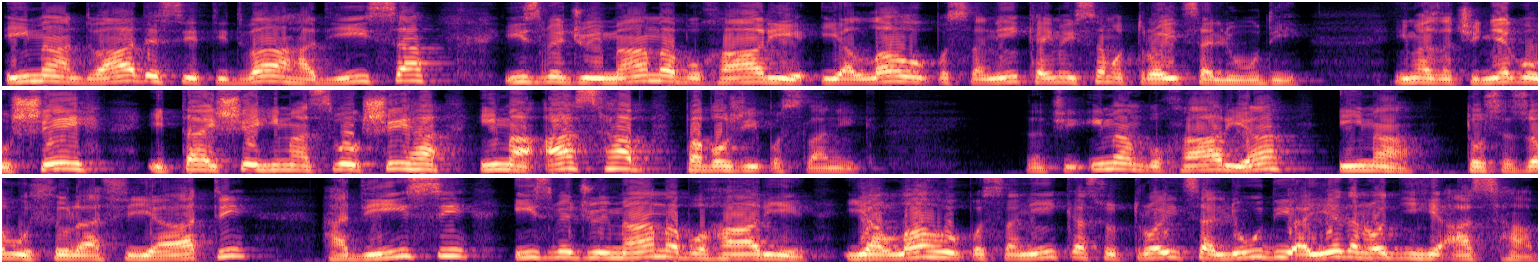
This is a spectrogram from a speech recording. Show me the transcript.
ima 22 hadisa između imama Buharije i Allahovog poslanika, imaju samo trojica ljudi. Ima znači njegov šeh i taj šeh ima svog šeha, ima ashab pa Boži poslanik. Znači imam Buharija, ima, to se zovu thulathijati, hadisi između imama Buharije i Allahu poslanika su trojica ljudi, a jedan od njih je ashab.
